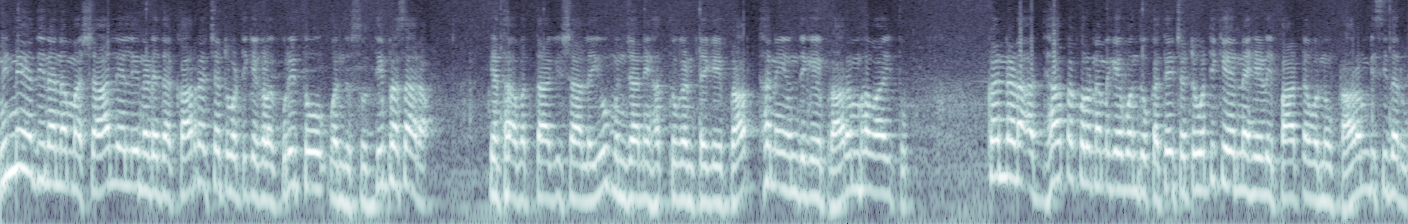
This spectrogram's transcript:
ನಿನ್ನೆಯ ದಿನ ನಮ್ಮ ಶಾಲೆಯಲ್ಲಿ ನಡೆದ ಕಾರ್ಯಚಟುವಟಿಕೆಗಳ ಕುರಿತು ಒಂದು ಸುದ್ದಿ ಪ್ರಸಾರ. ಯಥಾವತ್ತಾಗಿ ಶಾಲೆಯು ಮುಂಜಾನೆ ಹತ್ತು ಗಂಟೆಗೆ ಪ್ರಾರ್ಥನೆಯೊಂದಿಗೆ ಪ್ರಾರಂಭವಾಯಿತು. ಕನ್ನಡ ಅಧ್ಯಾಪಕರು ನಮಗೆ ಒಂದು ಕತೆ ಚಟುವಟಿಕೆಯನ್ನು ಹೇಳಿ ಪಾಠವನ್ನು ಪ್ರಾರಂಭಿಸಿದರು.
